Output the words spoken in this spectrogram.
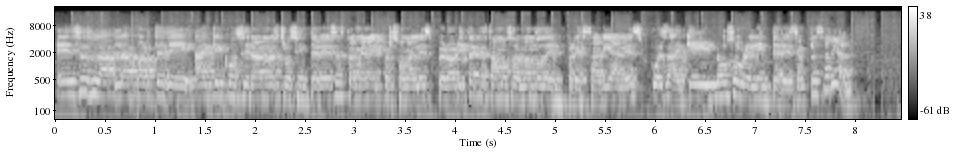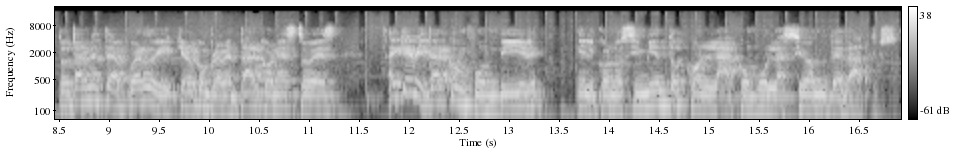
esa es la, la, parte de hay que considerar nuestros intereses, también hay personales, pero ahorita que estamos hablando de empresariales, pues hay que irnos sobre el interés empresarial. Totalmente de acuerdo y quiero complementar con esto es, hay que evitar confundir el conocimiento con la acumulación de datos.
